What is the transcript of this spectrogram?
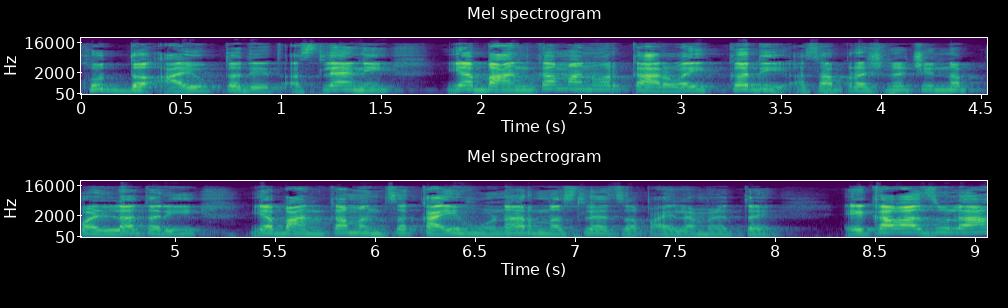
खुद्द आयुक्त देत असल्याने या बांधकामांवर कारवाई कधी असा प्रश्नचिन्ह पडला तरी या बांधकामांचं काही होणार नसल्याचं पाहायला मिळतंय. एका बाजूला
